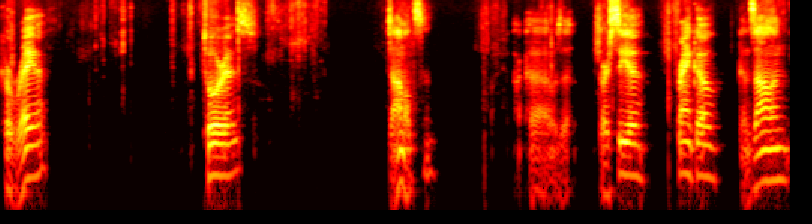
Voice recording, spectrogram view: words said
Correa, Torres, Donaldson, uh, was it Garcia, Franco, Gonzalez,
